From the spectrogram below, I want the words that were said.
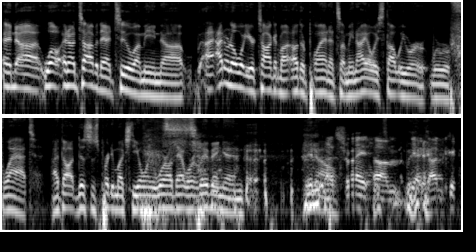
And uh, well, and on top of that too, I mean, uh, I, I don't know what you're talking about other planets. I mean, I always thought we were we were flat. I thought this is pretty much the only world that we're living in. You know, That's right. Um, yeah, God created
